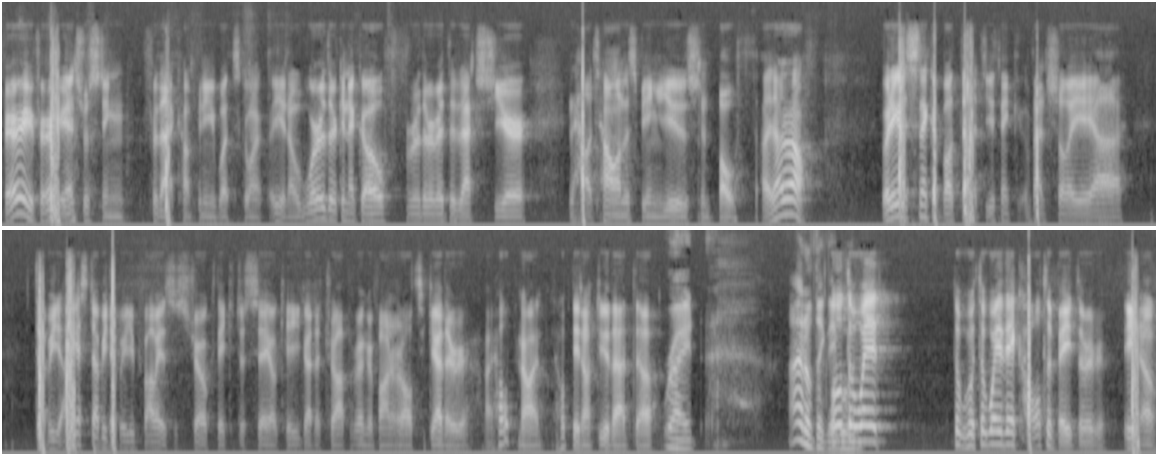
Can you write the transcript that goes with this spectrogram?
very, very interesting for that company. What's going, you know, where they're going to go further into the next year, and how talent is being used in both. I don't know. What do you guys think about that? Do you think eventually uh, W, I guess WWE probably has a stroke. They could just say, okay, you got to drop Ring of Honor altogether. I hope not. I hope they don't do that though. Right. I don't think they Well, the would. way the with the way they cultivate their you know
